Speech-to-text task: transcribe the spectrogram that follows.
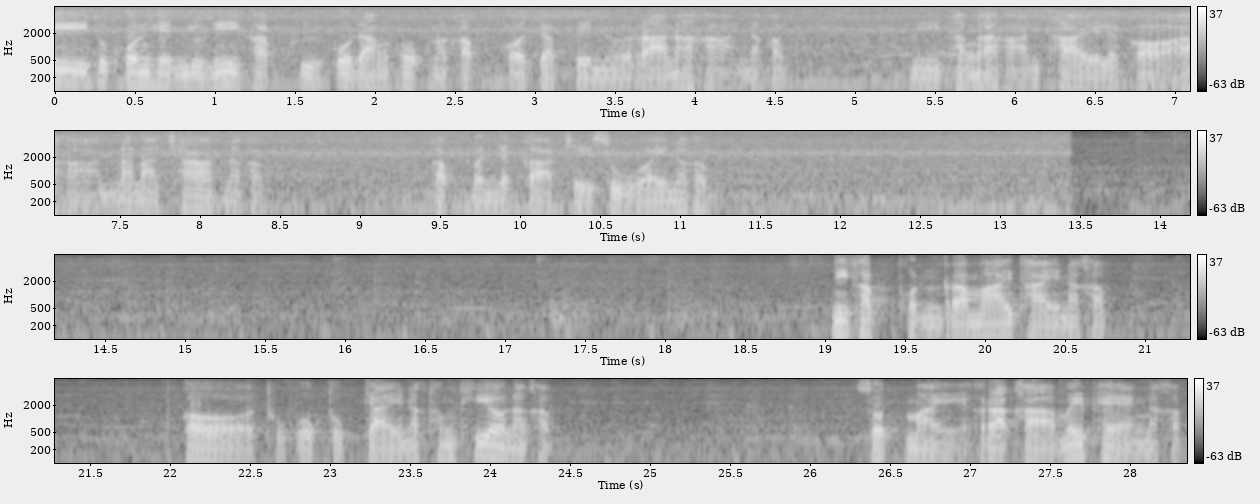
ที่ทุกคนเห็นอยู่นี่ครับคือโกดัง 6 นะครับ ก็จะเป็นร้านอาหารนะครับ มีทั้งอาหารไทยและก็อาหารนานาชาตินะครับ กับบรรยากาศสวยๆนะครับนี่ครับผลไม้ไทยนะครับ ก็ถูกอกถูกใจนักท่องเที่ยวนะครับ สดใหม่ราคาไม่แพงนะครับ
